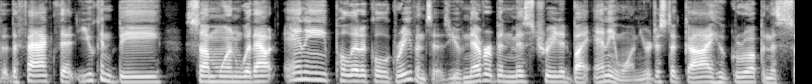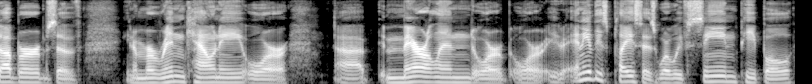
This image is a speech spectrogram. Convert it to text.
the, the fact that you can be someone without any political grievances. You've never been mistreated by anyone. You're just a guy who grew up in the suburbs of, you know, Marin County or uh, Maryland or or any of these places where we've seen people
